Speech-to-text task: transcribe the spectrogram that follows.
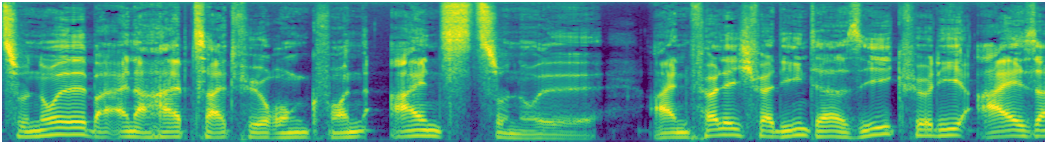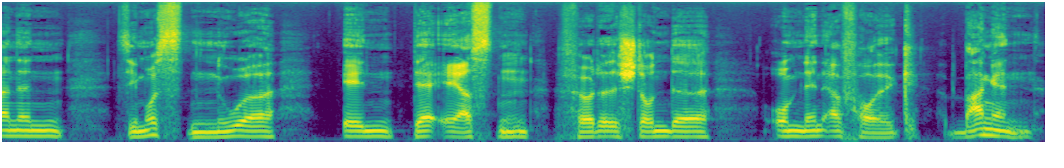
zu 0 bei einer Halbzeitführung von 1 zu 0. Ein völlig verdienter Sieg für die Eisernen. Sie mussten nur in der ersten Viertelstunde um den Erfolg bangen.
